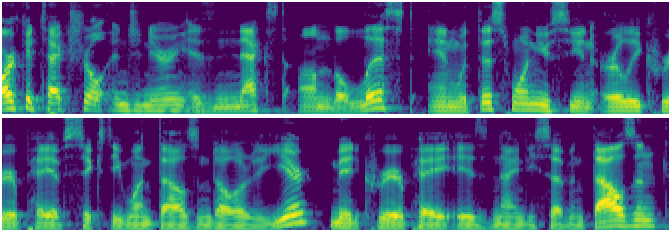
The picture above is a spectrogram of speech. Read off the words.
Architectural engineering is next on the list, and with this one, you see an early career pay of $61,000 a year. Mid-career pay is 97,000.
